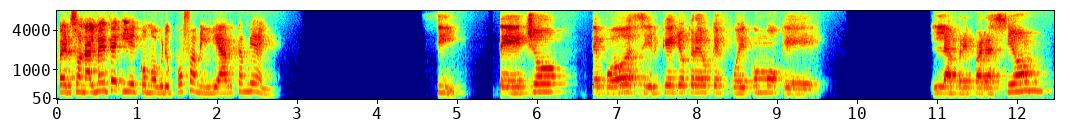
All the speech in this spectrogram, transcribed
personalmente y como grupo familiar también. Sí, de hecho, te puedo decir que yo creo que fue como que la preparación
